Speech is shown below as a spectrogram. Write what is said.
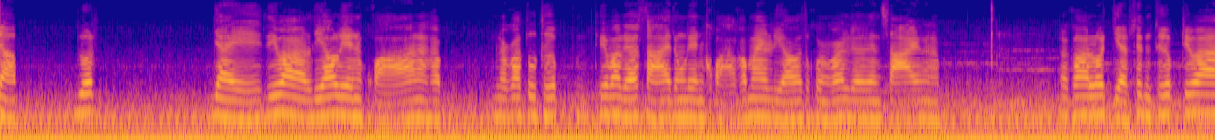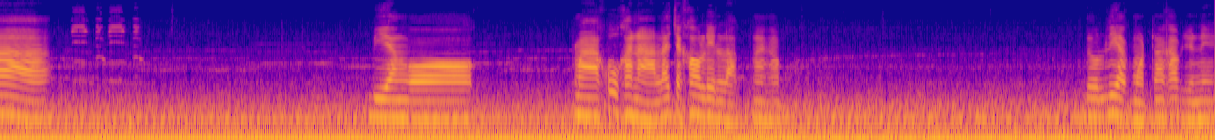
จับรถ ใหญ่ที่ว่าเลี้ยวเลนขวานะครับ แล้วก็ตู้ทึบที่ว่าเลี้ยวซ้ายตรงเลนขวาเขาไม่เลี้ยวทุกคนก็เลี้ยวเลนซ้ายนะครับ แล้วก็รถเหยียบเส้นทึบที่ว่า เบี่ยงออกมาคู่ขนานแล้วจะเข้าเลนหลักนะครับโดนเรียกหมดนะครับอยู่นี่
